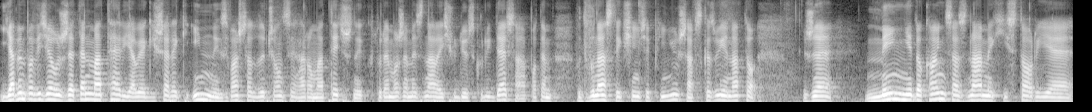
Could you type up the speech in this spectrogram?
ja bym powiedział, że ten materiał, jak i szereg innych, zwłaszcza dotyczących aromatycznych, które możemy znaleźć u Dioscuridesa, a potem w XII księcie Pliniusza, wskazuje na to, że my nie do końca znamy historię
